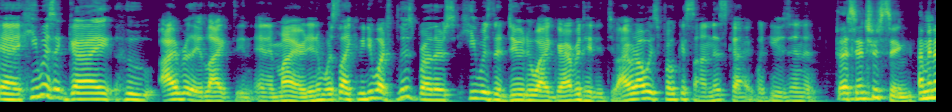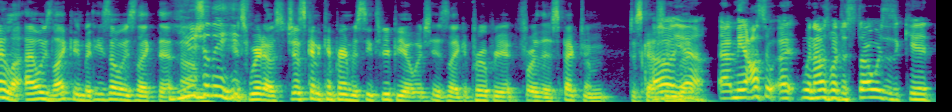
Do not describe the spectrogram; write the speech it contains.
uh, he was a guy who I really liked and, and admired, and it was like when you watch Blues Brothers, he was the dude who I gravitated to. I would always focus on this guy when he was in it. That's interesting. I mean, I, li- I always like him, but he's always like the. um, Usually he's- it's weird. I was just going to compare him to C-3PO, which is like appropriate for the Spectrum discussion. Oh but- yeah, I mean, also uh, when I was watching Star Wars as a kid,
